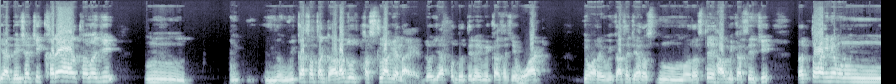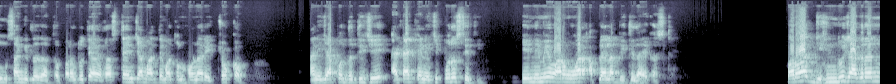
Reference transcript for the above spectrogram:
या देशाची खऱ्या अर्थानं जी अं, विकासाचा गाडा जो फसला गेला आहे जो ज्या पद्धतीने विकासाची वाट किंवा विकासाचे रस रस्ते हा विकासाची रक्तवाहिन्या म्हणून सांगितलं जातं. परंतु त्या रस्त्यांच्या माध्यमातून होणारे चोकअप आणि ज्या पद्धतीची अटॅक येण्याची परिस्थिती ही नेहमी वारंवार आपल्याला भीतीदायक असते. परवा हिंदू जागरण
